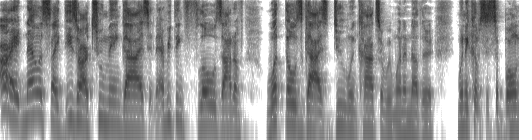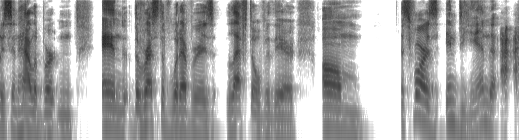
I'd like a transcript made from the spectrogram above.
all right. Now it's like these are our two main guys, and everything flows out of what those guys do in concert with one another when it comes to Sabonis and Halliburton and the rest of whatever is left over there. Um, as far as Indiana, I, I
